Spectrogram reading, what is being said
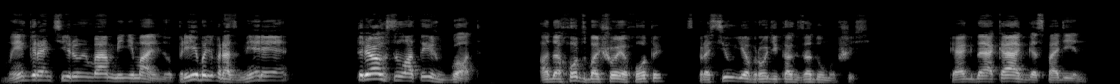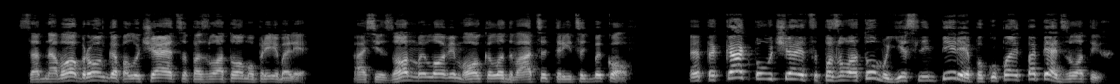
Мы гарантируем вам минимальную прибыль в размере трех золотых в год». «А доход с большой охоты?» — спросил я, вроде как задумавшись. «Когда как, господин? С одного брунга получается по золотому прибыли, а сезон мы ловим около 20-30 быков. Это как получается по золотому, если империя покупает по 5 золотых?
